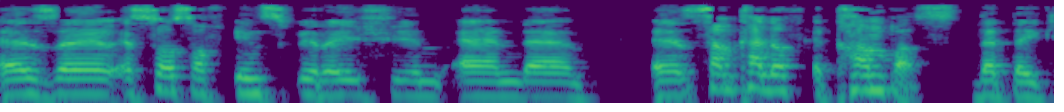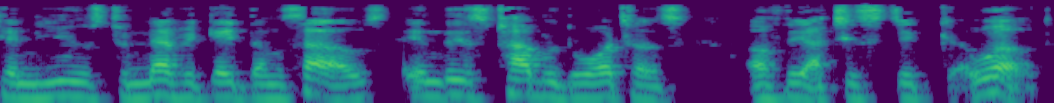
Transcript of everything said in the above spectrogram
as a, a source of inspiration and uh, some kind of a compass that they can use to navigate themselves in these troubled waters of the artistic world.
